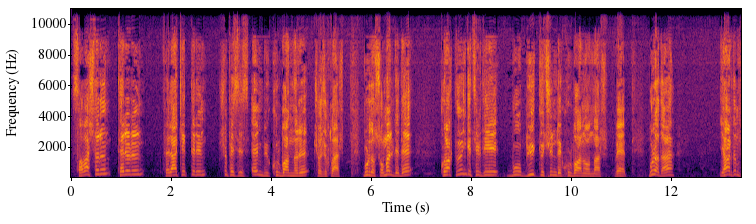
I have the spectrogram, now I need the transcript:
Savaşların, terörün, felaketlerin şüphesiz en büyük kurbanları çocuklar. Burada Somali'de de kuraklığın getirdiği bu büyük göçün de kurbanı onlar ve burada yardım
